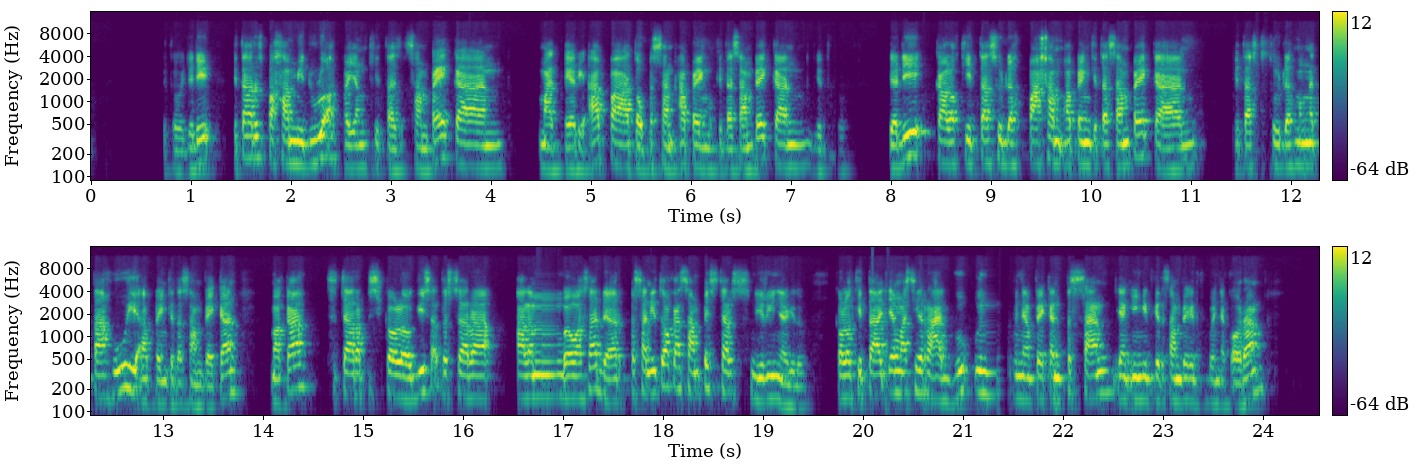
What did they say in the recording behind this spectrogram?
Gitu. Jadi kita harus pahami dulu apa yang kita sampaikan, materi apa atau pesan apa yang mau kita sampaikan gitu. Jadi kalau kita sudah paham apa yang kita sampaikan, kita sudah mengetahui apa yang kita sampaikan, maka secara psikologis atau secara alam bawah sadar pesan itu akan sampai secara sendirinya gitu. Kalau kita aja masih ragu untuk menyampaikan pesan yang ingin kita sampaikan ke banyak orang,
